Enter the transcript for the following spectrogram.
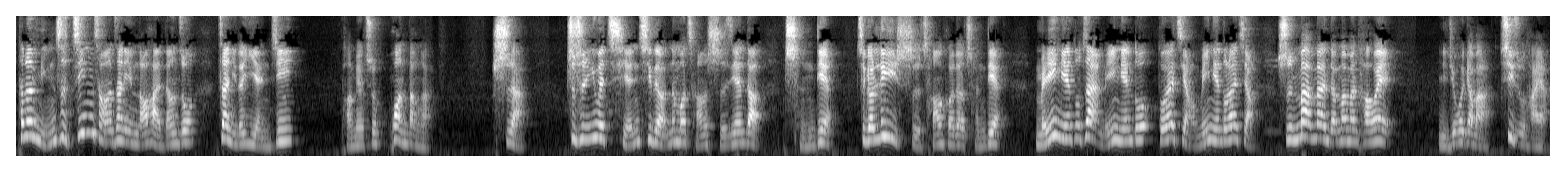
它的名字经常在你脑海当中，在你的眼睛旁边去晃荡啊？是啊。这是因为前期的那么长时间的沉淀，这个历史长河的沉淀，每一年都在，每一年都都在讲，每一年都在讲，是慢慢的，慢慢它会，你就会干嘛？记住它呀，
